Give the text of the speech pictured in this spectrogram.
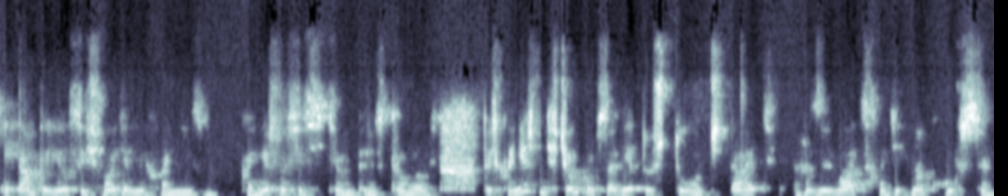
и там появился еще один механизм. Конечно, вся система перестроилась. То есть, конечно, девчонкам советую, что читать, развиваться, ходить на курсы,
